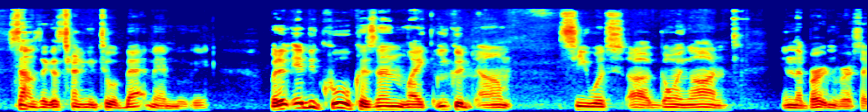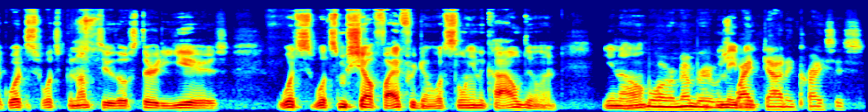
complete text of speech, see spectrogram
sounds like it's turning into a Batman movie. But it, it'd be cool because then, like, you could um, see what's uh, going on in the Burtonverse. Like, what's what's been up to those thirty years? What's what's Michelle Pfeiffer doing? What's Selina Kyle doing? You know? Well, remember it was Maybe. wiped out in Crisis.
